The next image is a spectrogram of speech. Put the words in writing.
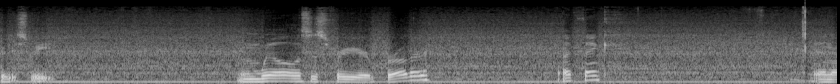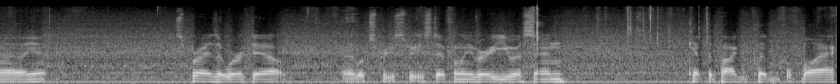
Pretty sweet. And Will, this is for your brother, I think. And uh, yeah, surprised it worked out. It looks pretty sweet. It's definitely very USN. Kept the pocket clip black,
